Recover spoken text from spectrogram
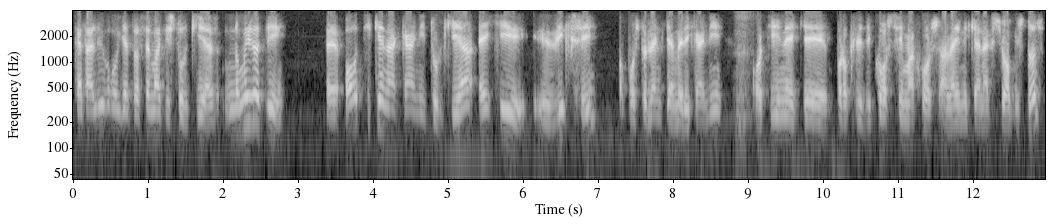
καταλήγω για το θέμα της Τουρκίας. Νομίζω ότι ε, ό,τι και να κάνει η Τουρκία έχει δείξει, όπως το λένε και οι Αμερικανοί, ότι είναι και προκριτικός σύμμαχος αλλά είναι και αναξιόπιστος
